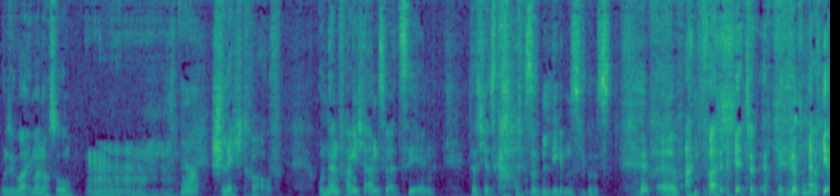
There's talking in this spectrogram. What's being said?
und sie war immer noch so Ja. schlecht drauf. Und dann fange ich an zu erzählen, dass ich jetzt gerade so einen Lebenslustanfall hätte. Und habe ihr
